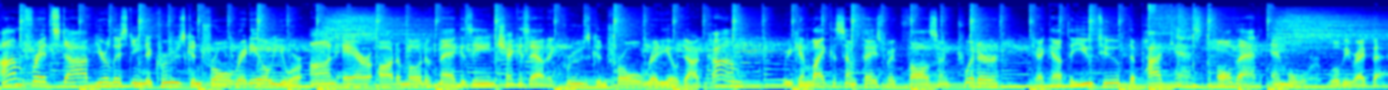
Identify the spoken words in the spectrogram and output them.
I'm Fred Staub. You're listening to Cruise Control Radio, your on air automotive magazine. Check us out at cruisecontrolradio.com. We can like us on Facebook, follow us on Twitter, check out the YouTube, the podcast, all that and more. We'll be right back.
